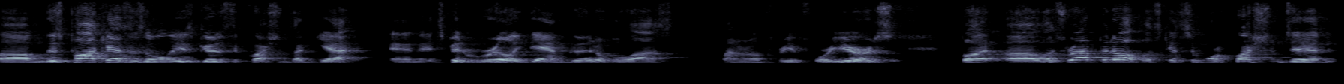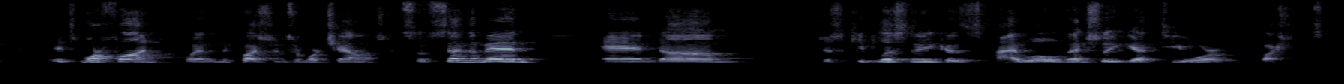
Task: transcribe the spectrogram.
um, this podcast is only as good as the questions I get, and it's been really damn good over the last, I don't know, three or four years. But uh, let's wrap it up. Let's get some more questions in. It's more fun when the questions are more challenging. So, send them in, and um, just keep listening because I will eventually get to your questions.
